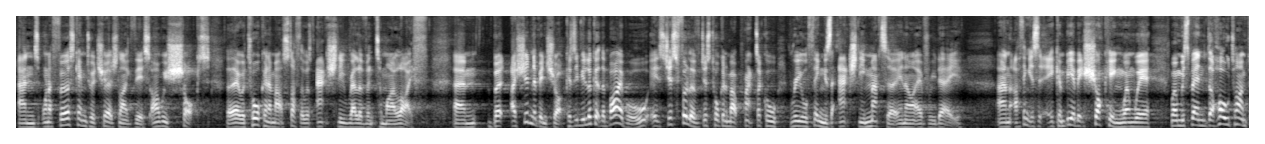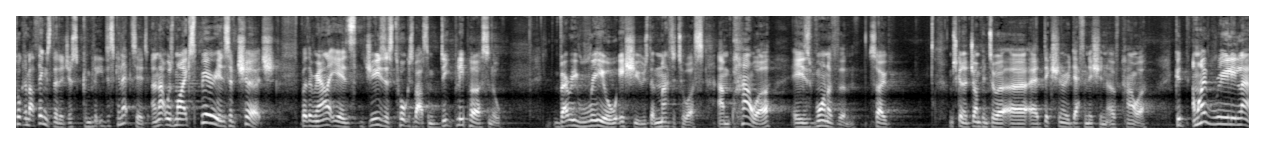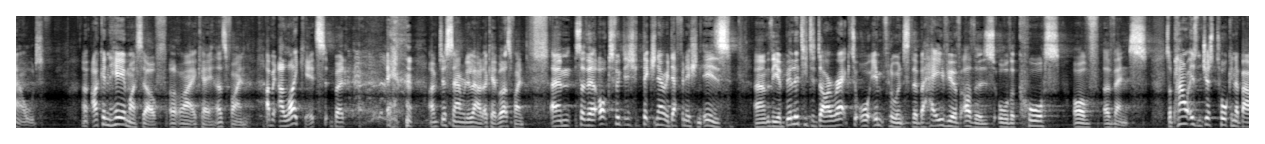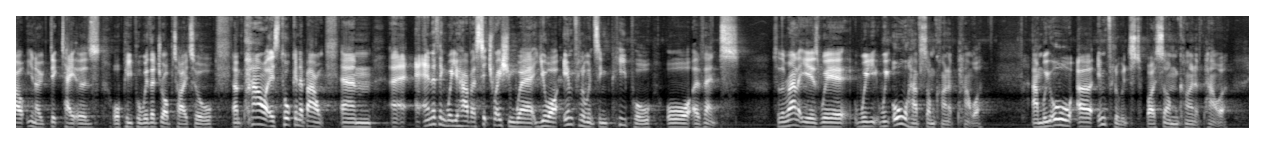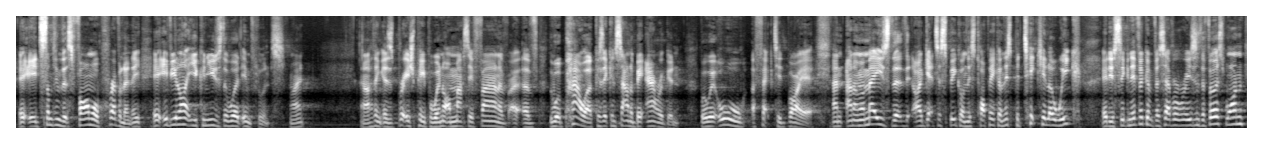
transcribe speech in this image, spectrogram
And when I first came to a church like this, I was shocked that they were talking about stuff that was actually relevant to my life. Um, but I shouldn't have been shocked because if you look at the Bible, it's just full of just talking about practical, real things that actually matter in our everyday. And I think it can be a bit shocking when, we're, when we spend the whole time talking about things that are just completely disconnected. And that was my experience of church. But the reality is, Jesus talks about some deeply personal, very real issues that matter to us, and power is one of them. So I'm just going to jump into a, a dictionary definition of power. Could, am I really loud? I can hear myself. Oh, right, okay, that's fine. I mean, I like it, but I'm just sound really loud. Okay, well, that's fine. Um, so the Oxford Dictionary definition is um, the ability to direct or influence the behavior of others or the course of events. So power isn't just talking about, you know, dictators or people with a job title. Um, power is talking about um, anything where you have a situation where you are influencing people or events. So the reality is we we, we all have some kind of power, and we all are influenced by some kind of power. It's something that's far more prevalent. If you like, you can use the word influence, right? And I think as British people, we're not a massive fan of, of the word power because it can sound a bit arrogant, but we're all affected by it. And, and I'm amazed that I get to speak on this topic on this particular week. It is significant for several reasons. The first one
